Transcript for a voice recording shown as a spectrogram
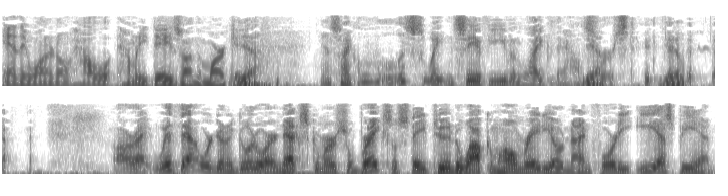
and they want to know how how many days on the market. Yeah. And it's like, well, let's wait and see if you even like the house first. Yep. All right. With that, we're going to go to our next commercial break. So stay tuned to Welcome Home Radio, 940 ESPN.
